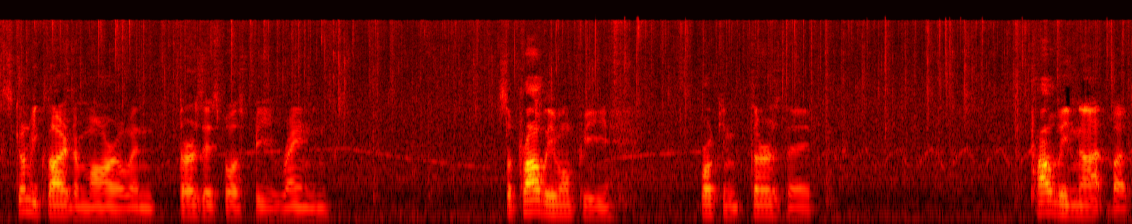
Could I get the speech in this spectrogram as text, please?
it's gonna be cloudy tomorrow, and Thursday's supposed to be raining. So probably won't be working Thursday. Probably not, but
